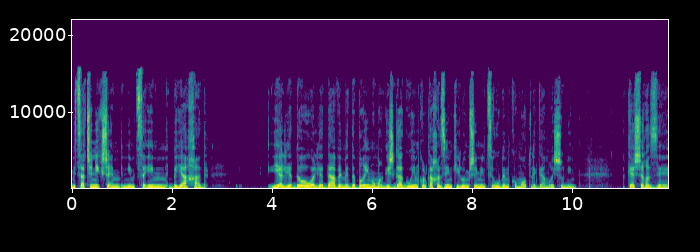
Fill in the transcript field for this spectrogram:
מצד שני, כשהם נמצאים ביחד, היא על ידו או על ידה והם מדברים, הוא מרגיש געגועים כל כך עזים, כאילו הם שהם נמצאו במקומות לגמרי שונים. הקשר הזה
